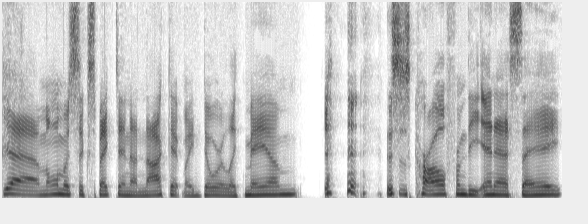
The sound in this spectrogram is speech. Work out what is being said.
Yeah, I'm almost expecting a knock at my door like, ma'am, this is Carl from the NSA.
